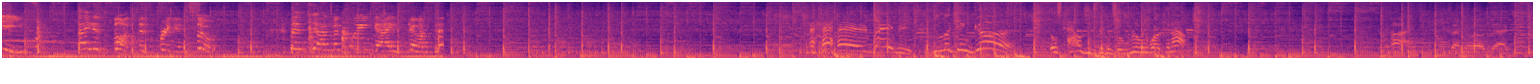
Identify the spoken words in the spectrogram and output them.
I just bought this friggin' suit. That John McClane guy is gonna pay. Hey, baby, you're looking good. Those algae treatments are really working out. Hi, Samuel L. Jackson.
